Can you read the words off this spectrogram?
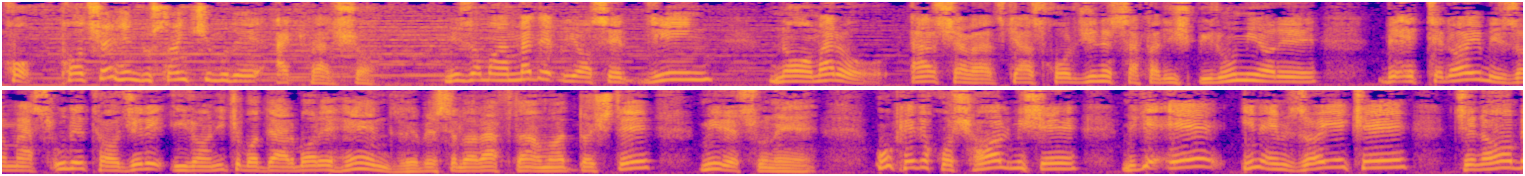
خب پادشاه هندوستان کی بوده؟ اکبرشاه میرزا محمد قیاس الدین نامه رو عرض شود که از خورجین سفریش بیرون میاره به اطلاع میرزا مسعود تاجر ایرانی که با دربار هند به اصطلاح رفته آمد داشته میرسونه. اون خیلی خوشحال میشه. میگه اه این امضایی که جناب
